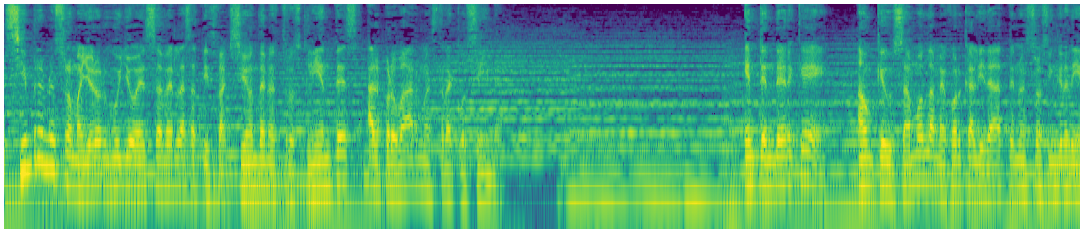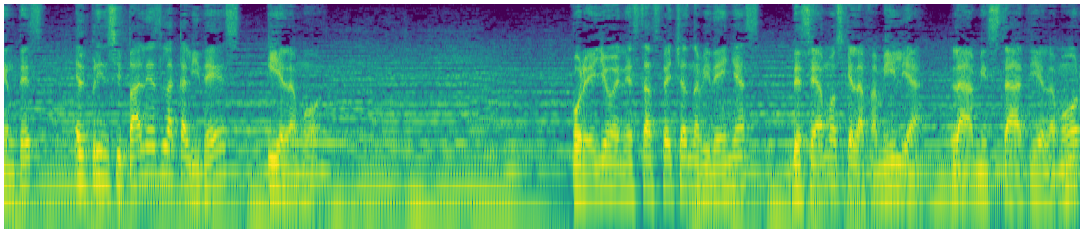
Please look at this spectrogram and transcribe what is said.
Siempre nuestro mayor orgullo es saber la satisfacción de nuestros clientes al probar nuestra cocina. Entender que, aunque usamos la mejor calidad de nuestros ingredientes, el principal es la calidez y el amor. Por ello, en estas fechas navideñas, deseamos que la familia, la amistad y el amor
